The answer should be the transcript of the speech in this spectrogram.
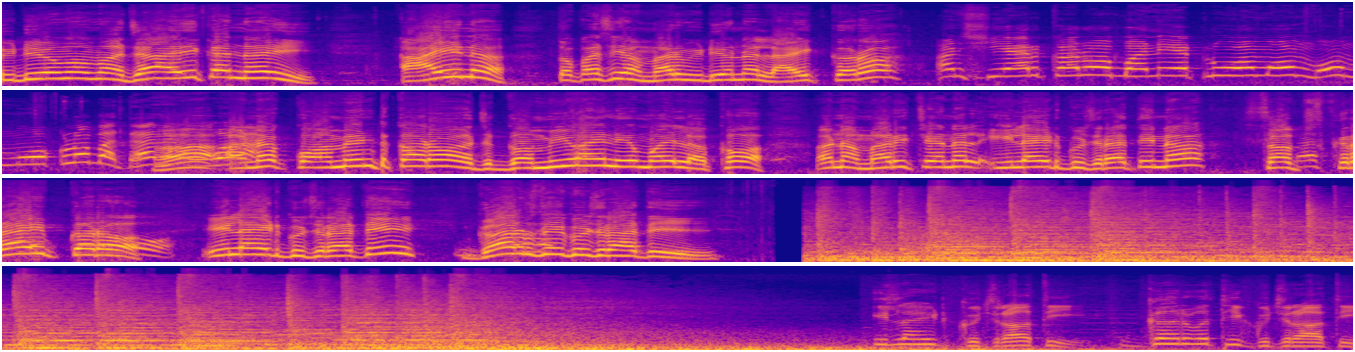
વિડીયોમાં મજા આવી કે નહીં આવી ને તો પછી અમારા વિડીયોને લાઈક કરો. અને શેર કરો બને એટલું ઓમ ઓમ મોકલો બધાને હા અને કોમેન્ટ કરો જ ગમ્યું હોય ને એમાં લખો. અને અમારી ચેનલ ઇલાઇટ ગુજરાતીને સબસ્ક્રાઇબ કરો. ઇલાઇટ ગુજરાતી ગર્વથી ગુજરાતી. ઇલાઇટ ગુજરાતી ગર્વથી ગુજરાતી.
